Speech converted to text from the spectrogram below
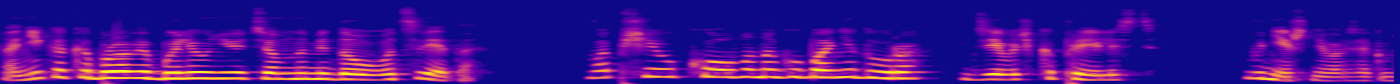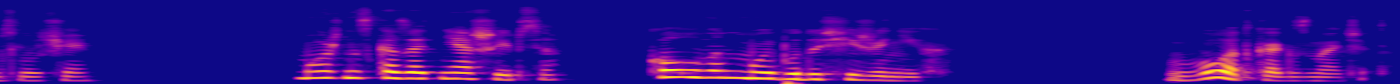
они, как и брови, были у нее темно-медового цвета. Вообще у Колвана губа не дура, девочка прелесть. Внешне, во всяком случае. Можно сказать, не ошибся. Колван мой будущий жених. Вот как значит.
